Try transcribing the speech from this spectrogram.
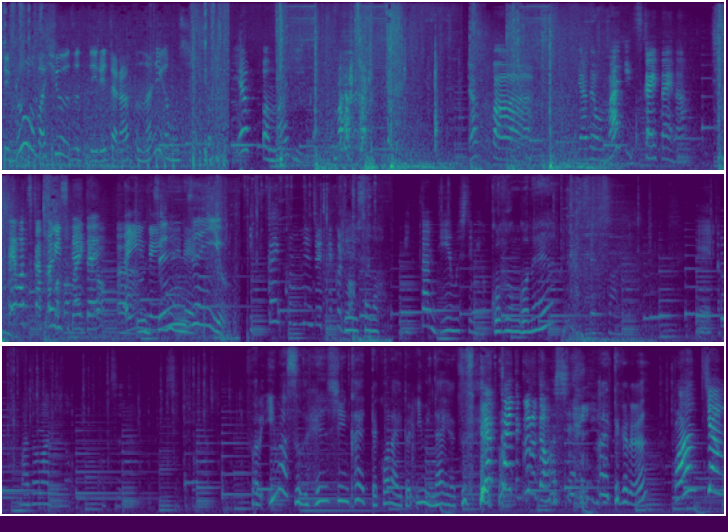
ちローバヒューズって入れたらあと何が欲しい？やっぱマギか。やっぱいやでもマギ使いたいな。一回も使ったことないけど。マギ使いたい？うん。ね全然いいよ行ってくるわ傾斜だ。一旦 DM してみよう。5分後ね。え窓マギのコツそれ今すぐ返信返ってこないと意味ないやついでや帰ってくるかもしれんよ。帰ってくる？ワンチャ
